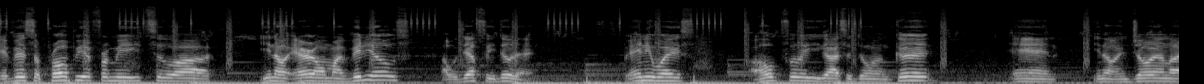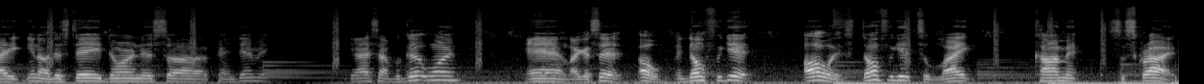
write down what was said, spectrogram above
if it's appropriate for me to, uh, you know, air on my videos, I will definitely do that. But anyways, hopefully you guys are doing good and you know enjoying like you know this day during this uh, pandemic. You guys have a good one, and like I said, oh, and don't forget, always don't forget to like, comment, subscribe,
